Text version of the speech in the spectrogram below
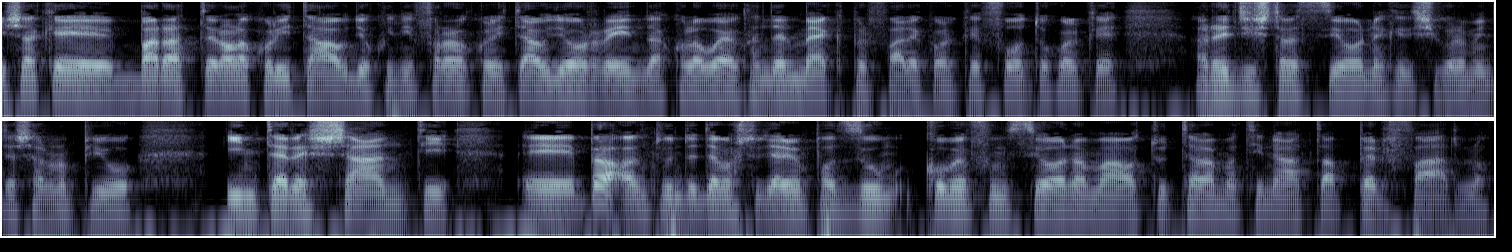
mi sa che baratterò la qualità audio, quindi farò una qualità audio orrenda con la webcam del Mac per fare qualche foto, qualche registrazione che sicuramente saranno più interessanti. E, però appunto devo studiare un po' Zoom come funziona, ma ho tutta la mattinata per farlo.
